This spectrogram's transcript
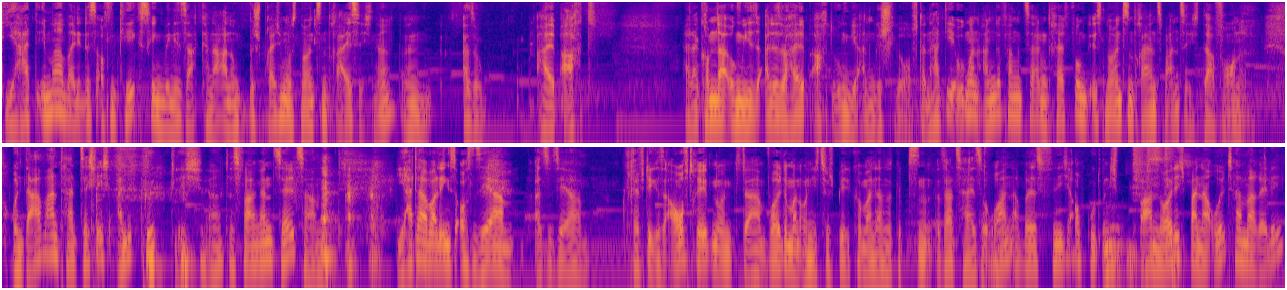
die hat immer, weil ihr das auf den Keks ging, wenn ihr sagt, keine Ahnung, Besprechung ist 19.30, ne? Dann, also halb acht. Ja, dann kommen da irgendwie alle so halb acht irgendwie angeschlurft. Dann hat die irgendwann angefangen zu sagen, Treffpunkt ist 1923, da vorne. Und da waren tatsächlich alle pünktlich. Ja, das war ganz seltsam. Die hatte aber allerdings auch sehr, also sehr kräftiges Auftreten und da wollte man auch nicht zu spät kommen, dann gibt es einen Satz heiße Ohren, aber das finde ich auch gut. Und ich war neulich bei einer Rallye.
